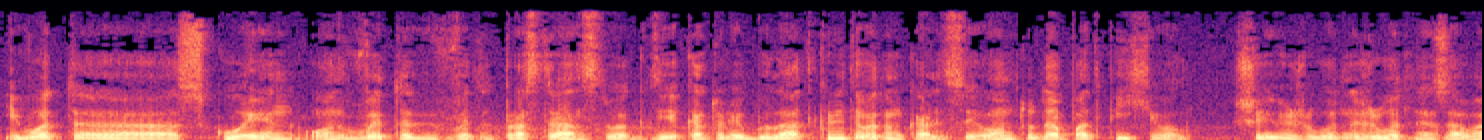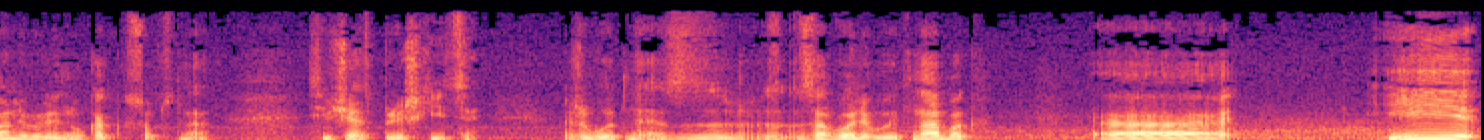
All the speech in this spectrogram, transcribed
И вот э, Скоен, он в это, в это пространство, где, которое было открыто в этом кольце, он туда подпихивал шею животное, животное заваливали, ну, как, собственно, сейчас при шхите. Животное заваливают на бок, э, и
